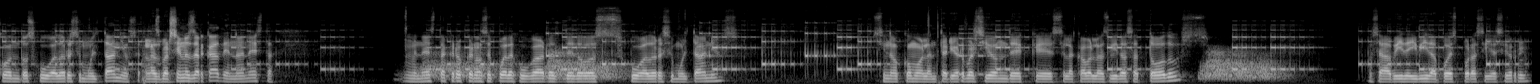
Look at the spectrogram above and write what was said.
con dos jugadores simultáneos. En las versiones de arcade, no en esta. En esta creo que no se puede jugar de dos jugadores simultáneos. Sino como la anterior versión de que se le acaban las vidas a todos. O sea, vida y vida, pues, por así decirlo.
